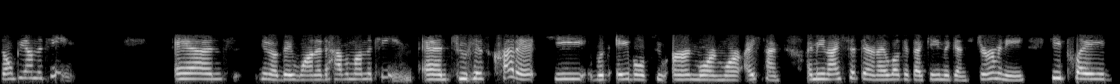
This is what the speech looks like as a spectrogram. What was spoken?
don't be on the team. And you know they wanted to have him on the team. And to his credit, he was able to earn more and more ice time. I mean, I sit there and I look at that game against Germany. He played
